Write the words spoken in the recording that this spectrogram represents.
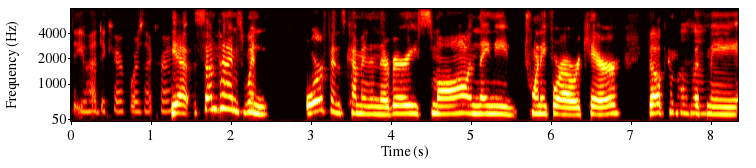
that you had to care for. Is that correct? Yeah. Sometimes when orphans come in and they're very small and they need 24 hour care, they'll come mm-hmm. with me.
